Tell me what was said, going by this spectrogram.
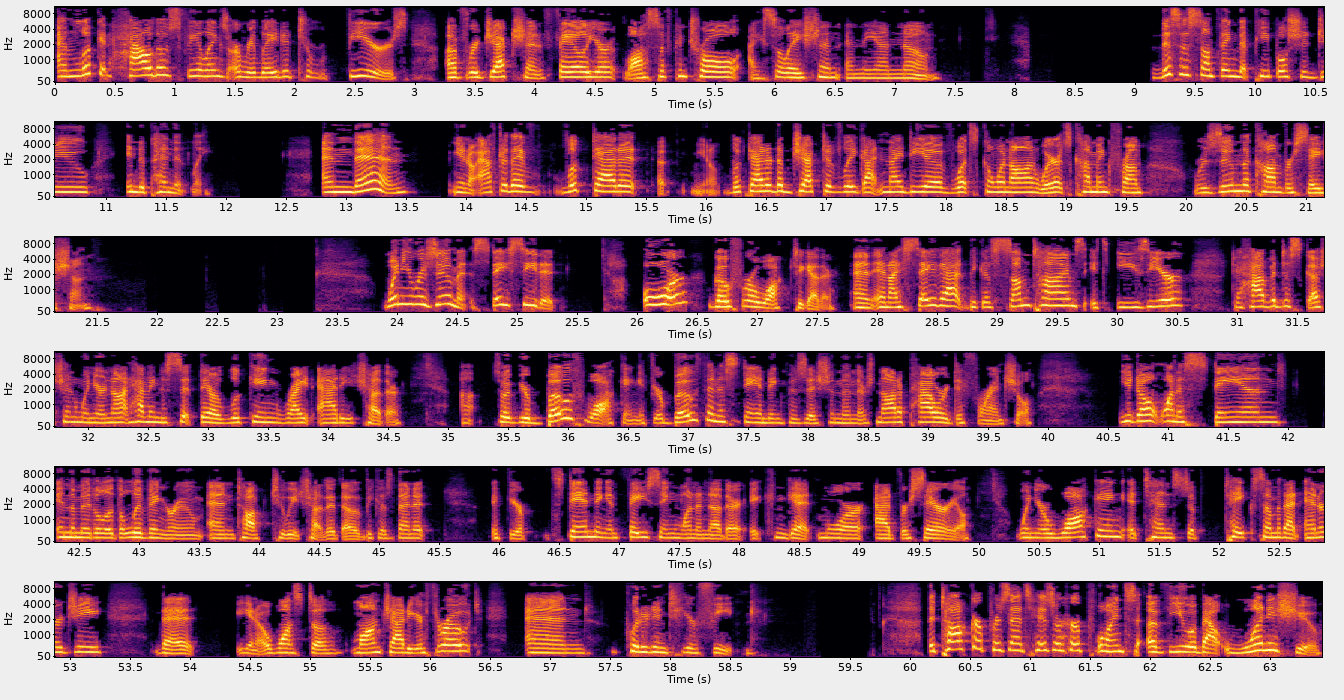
And look at how those feelings are related to fears of rejection failure loss of control isolation and the unknown. This is something that people should do independently. And then you know after they've looked at it uh, you know looked at it objectively got an idea of what's going on where it's coming from resume the conversation when you resume it stay seated or go for a walk together. And and i say that because sometimes it's easier to have a discussion when you're not having to sit there looking right at each other. Uh, so if you're both walking if you're both in a standing position then there's not a power differential. You don't want to stand in the middle of the living room and talk to each other though because then it if you're standing and facing one another it can get more adversarial. When you're walking it tends to take some of that energy that you know wants to launch out of your throat and put it into your feet. The talker presents his or her points of view about one issue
